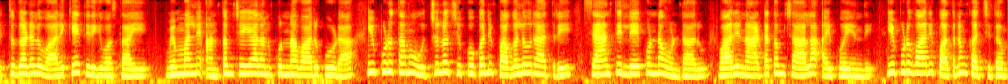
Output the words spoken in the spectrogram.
ఎత్తుగడలు వారికే తిరిగి వస్తాయి. మిమ్మల్ని అంతం చేయాలనుకున్న వారు కూడా ఇప్పుడు తమ ఉచ్చులో చిక్కుకొని పగలు రాత్రి శాంతి లేకుండా ఉంటారు. వారి నాటకం చాలా అయిపోయింది. ఇప్పుడు వారి పతనం ఖచ్చితం.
